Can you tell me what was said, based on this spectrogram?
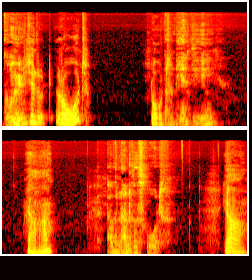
Grün? Die sind rot. Rot. Beim BRG? Ja. Aber ein anderes Rot. Ja,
